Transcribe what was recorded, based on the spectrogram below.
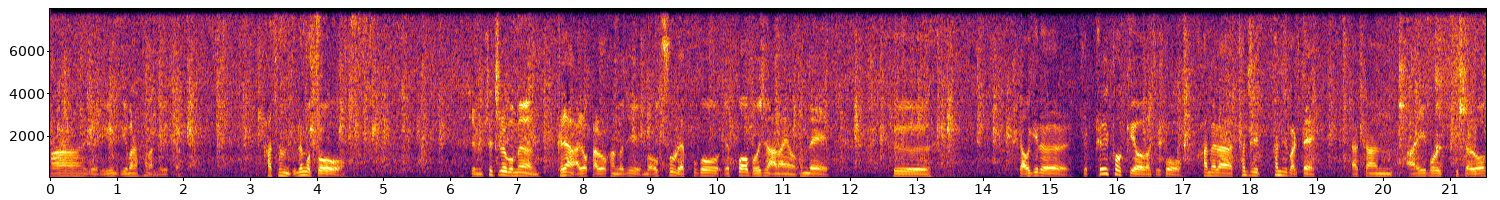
아 이게 이, 이 말을 하면 안 되겠다. 하여튼 이런 것도 지금 실제로 보면 그냥 알록달록한 거지 뭐 억수로 예쁘고 예뻐 보이진 않아요. 근데 그 여기를 이제 필터 끼워가지고 카메라 편집 편집할 때 약간 아이볼 빛깔로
